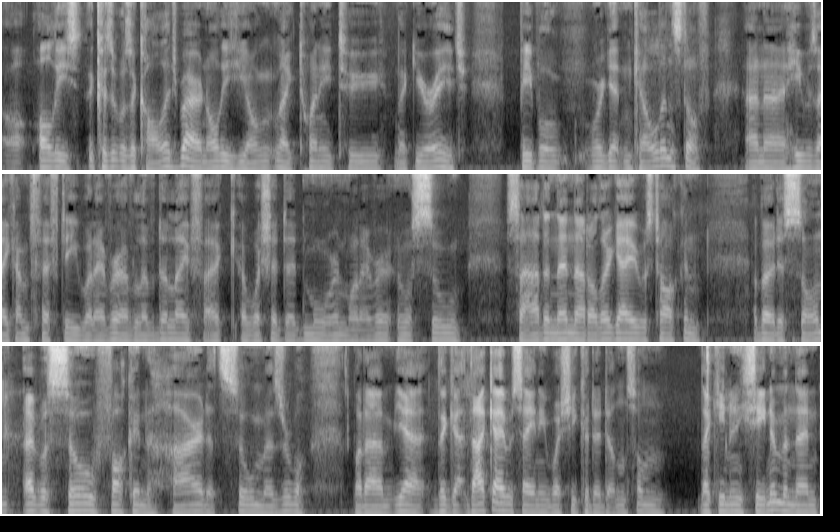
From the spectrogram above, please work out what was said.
all, these because it was a college bar and all these young like 22 like your age people were getting killed and stuff and uh, he was like i'm 50 whatever i've lived a life I, I wish i did more and whatever it was so sad and then that other guy was talking about his son it was so fucking hard it's so miserable but um yeah the guy, that guy was saying he wish he could have done some like he seen him and then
